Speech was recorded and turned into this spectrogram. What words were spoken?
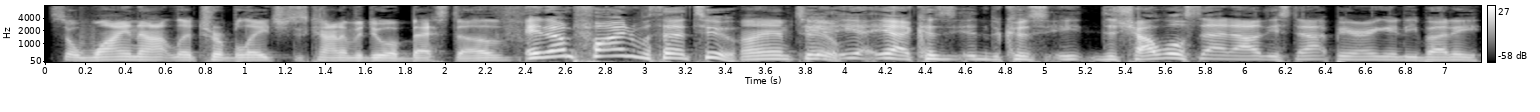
so why not let Triple H just kind of do a best of? And I'm fine with that too. I am too. Yeah, yeah, because because the shovel's not out. He's not burying anybody.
